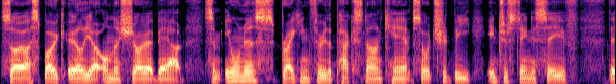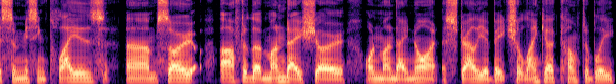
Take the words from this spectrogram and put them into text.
So I spoke earlier on the show about some illness breaking through the Pakistan camp. So it should be interesting to see if there's some missing players. Um, so after the Monday show on Monday night, Australia beat Sri Lanka comfortably.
